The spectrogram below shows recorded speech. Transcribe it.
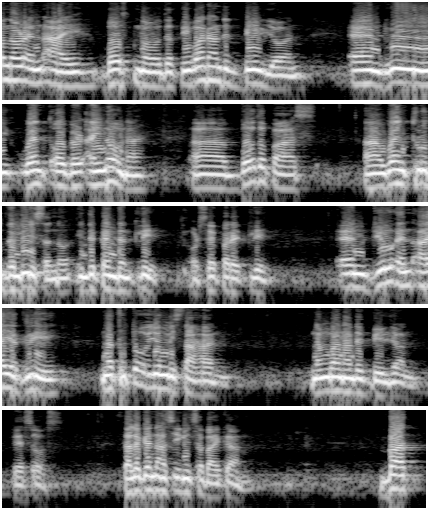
Honor and I both know that the 100 billion, and we went over, I know na, uh, both of us uh, went through the list ano, independently or separately. And you and I agree na totoo yung listahan ng 100 billion pesos. Talaga nasingit sa BICAM. But,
